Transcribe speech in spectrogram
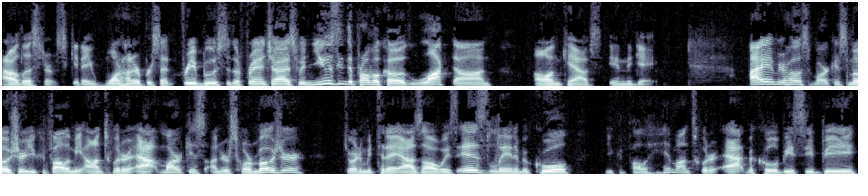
Our listeners get a 100% free boost to the franchise when using the promo code Locked On, in caps, in the game. I am your host, Marcus Mosher. You can follow me on Twitter at Marcus underscore Mosher. Joining me today, as always, is Landon McCool. You can follow him on Twitter at McCoolBCB.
